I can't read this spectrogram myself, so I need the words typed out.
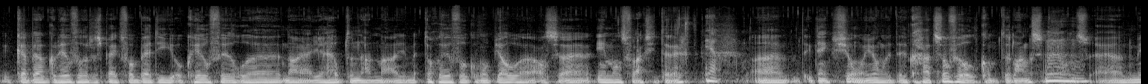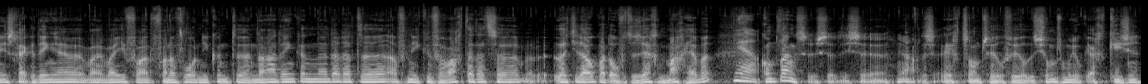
ik heb ook heel veel respect voor Betty. Ook heel veel, uh, nou ja, je helpt hem dan, maar je, toch heel veel komt op jou uh, als uh, eenmansfractie terecht. Ja. ik denk, jongen, jongen, er gaat zoveel komt er langs bij mm -hmm. ons. de meest gekke dingen waar, waar je van, van tevoren niet kunt nadenken, dat het, of niet kunt verwachten dat, dat je daar ook wat over te zeggen mag hebben, ja. komt langs. Dus dat is, ja, dat is echt soms heel veel. Dus soms moet je ook echt kiezen,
